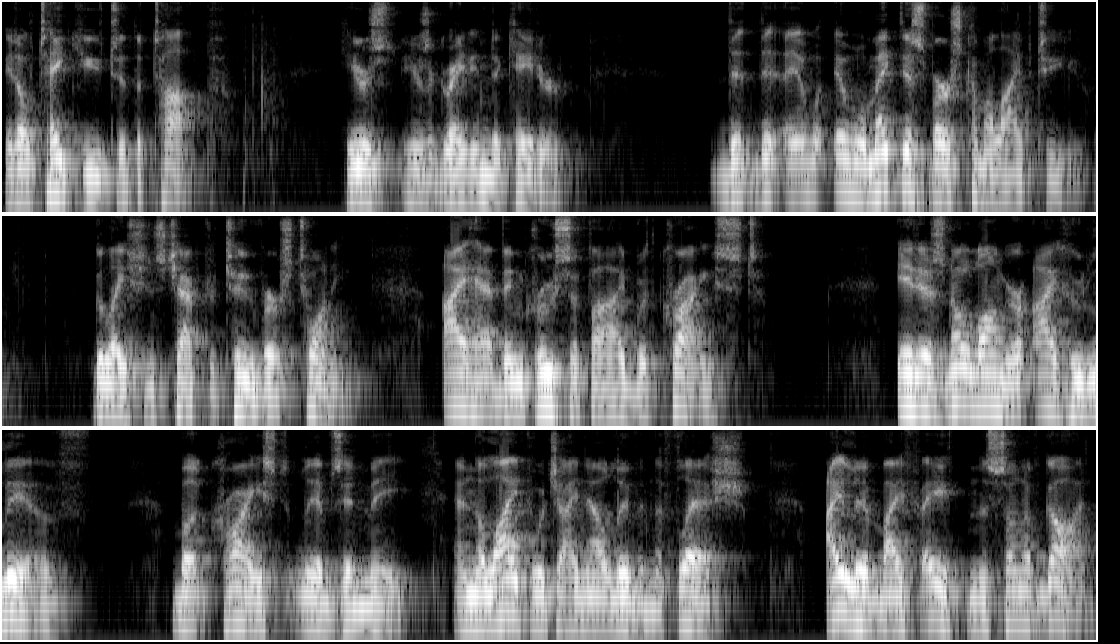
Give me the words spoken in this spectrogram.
It'll take you to the top. Here's, here's a great indicator. The, the, it, it will make this verse come alive to you. Galatians chapter 2 verse 20. I have been crucified with Christ. It is no longer I who live, but Christ lives in me. And the life which I now live in the flesh, I live by faith in the Son of God,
